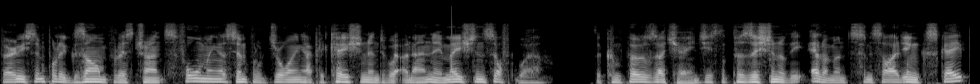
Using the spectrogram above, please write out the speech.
Very simple example is transforming a simple drawing application into an animation software. The composer changes the position of the elements inside Inkscape,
